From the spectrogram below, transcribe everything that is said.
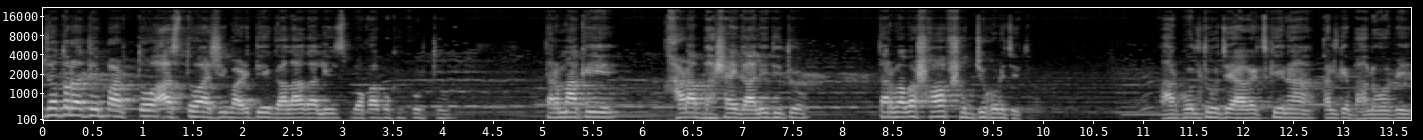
যত রাতে পারতো, আসতো, আসি, বাড়িতে গালাগালিজ বকাবকি করতো। তার মাকে খারাপ ভাষায় গালি দিত। তার বাবা সব সহ্য করে যেত। আর বলতো যে, আজকে না, কালকে ভালো হবে।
